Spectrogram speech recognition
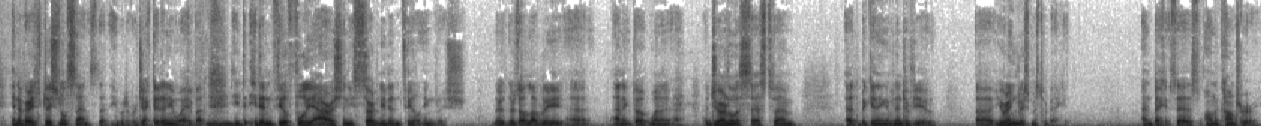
in a very traditional sense that he would have rejected anyway, but mm-hmm. he, he didn't feel fully Irish and he certainly didn't feel English. There, there's a lovely uh, anecdote when a, a, journalist says to him, at the beginning of an interview, uh, You're English, Mr. Beckett. And Beckett says, On the contrary.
